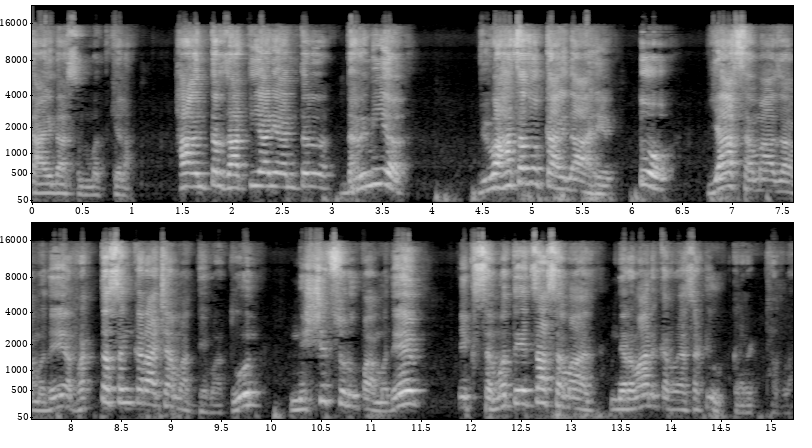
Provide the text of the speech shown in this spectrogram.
कायदा संमत केला. हा आंतरजातीय आणि आंतरधर्मीय विवाहाचा जो कायदा आहे तो या समाजामध्ये रक्तसंकराच्या माध्यमातून निश्चित स्वरूपामध्ये एक समतेचा समाज निर्माण करण्यासाठी उपकारक ठरला.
